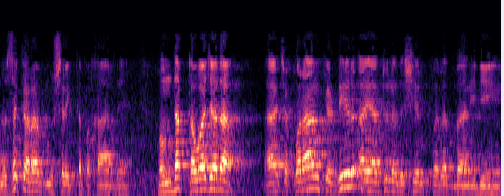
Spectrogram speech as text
نو ذکر رب مشرک ته فخر ده هم دقه وجه ده چې قران کې ډیر آیاتونه د شرک پر رد باندې دي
